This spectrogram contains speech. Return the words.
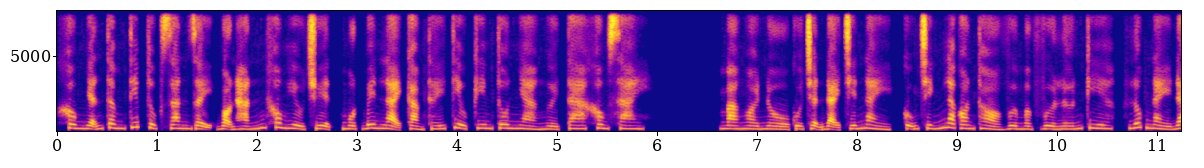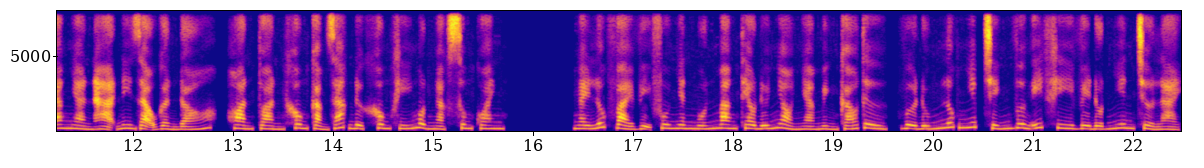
không nhẫn tâm tiếp tục gian dậy bọn hắn không hiểu chuyện, một bên lại cảm thấy tiểu kim tôn nhà người ta không sai. Mà ngòi nổ của trận đại chiến này, cũng chính là con thỏ vừa mập vừa lớn kia, lúc này đang nhàn hạ đi dạo gần đó, hoàn toàn không cảm giác được không khí một ngạc xung quanh. Ngay lúc vài vị phu nhân muốn mang theo đứa nhỏ nhà mình cáo từ, vừa đúng lúc nhiếp chính vương ít khi về đột nhiên trở lại.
